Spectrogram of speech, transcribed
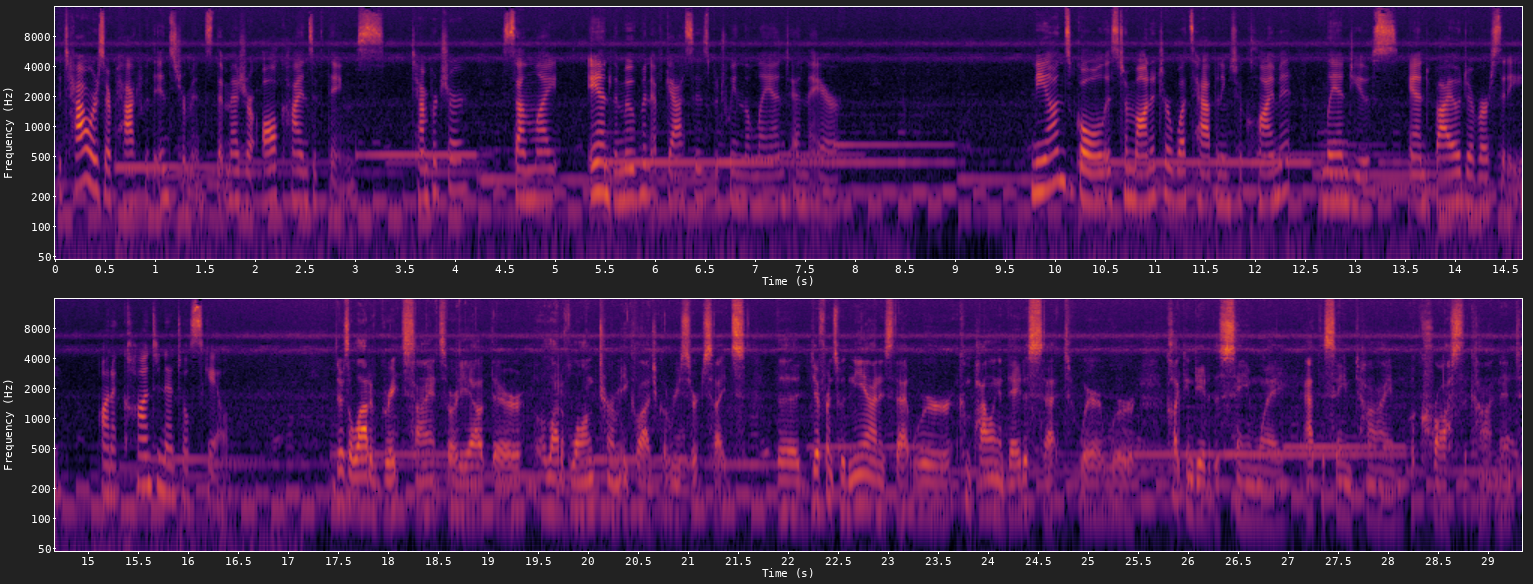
The towers are packed with instruments that measure all kinds of things temperature, sunlight, and the movement of gases between the land and the air. NEON's goal is to monitor what's happening to climate, land use, and biodiversity on a continental scale. There's a lot of great science already out there, a lot of long term ecological research sites. The difference with NEON is that we're compiling a data set where we're collecting data the same way, at the same time, across the continent.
